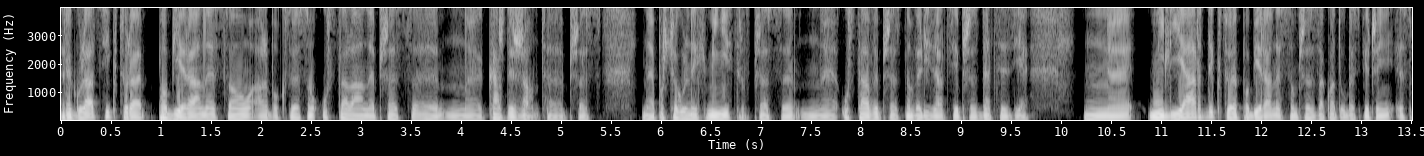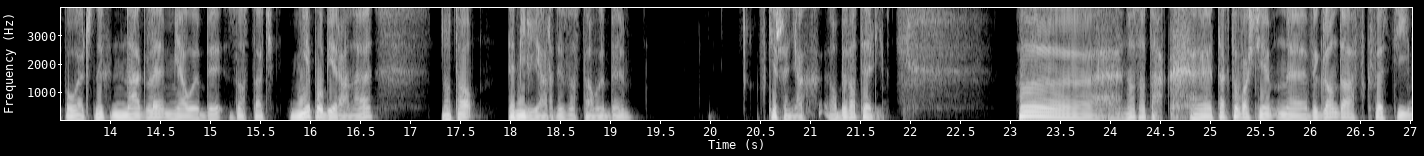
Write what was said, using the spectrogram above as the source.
Regulacji, które pobierane są albo które są ustalane przez każdy rząd, przez poszczególnych ministrów, przez ustawy, przez nowelizacje, przez decyzje. Miliardy, które pobierane są przez Zakład Ubezpieczeń Społecznych, nagle miałyby zostać niepobierane, no to te miliardy zostałyby w kieszeniach obywateli. No to tak. E, tak to właśnie e, wygląda w kwestii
